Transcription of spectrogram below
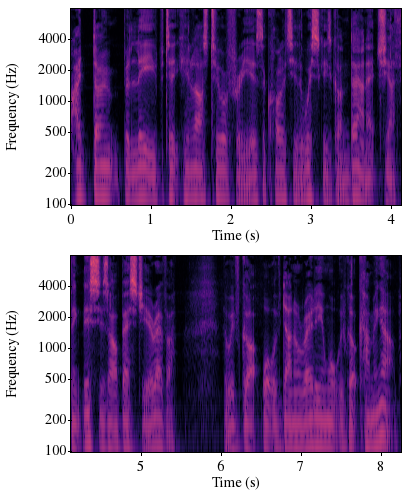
I don't believe, particularly in the last two or three years, the quality of the whiskey's gone down. Actually, I think this is our best year ever that we've got what we've done already and what we've got coming up.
